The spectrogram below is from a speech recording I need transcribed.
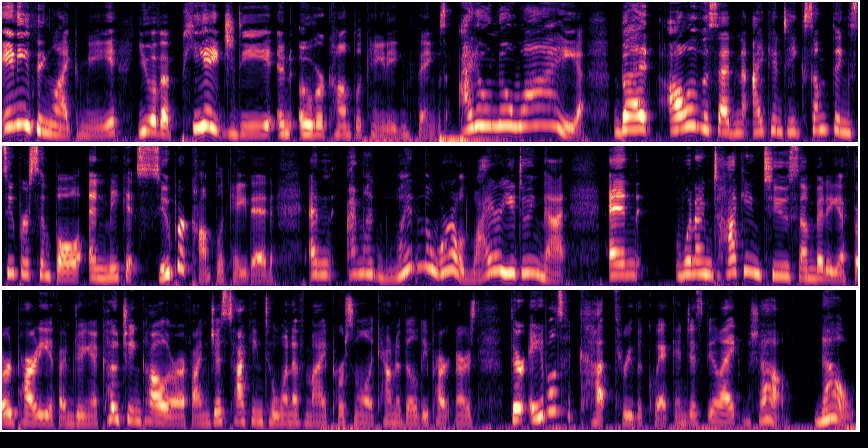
anything like me, you have a PhD in overcomplicating things. I don't know why, but all of a sudden I can take something super simple and make it super complicated. And I'm like, what in the world? Why are you doing that? And when I'm talking to somebody, a third party, if I'm doing a coaching call or if I'm just talking to one of my personal accountability partners, they're able to cut through the quick and just be like, Michelle, no,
